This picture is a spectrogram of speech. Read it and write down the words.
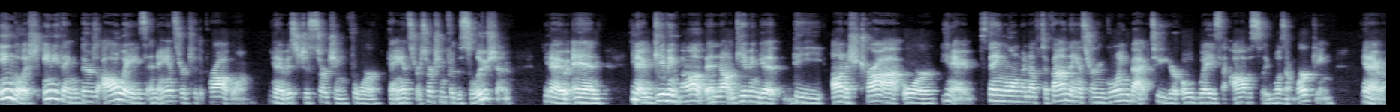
English, anything, there's always an answer to the problem. You know, it's just searching for the answer, searching for the solution, you know, and you know, giving up and not giving it the honest try or, you know, staying long enough to find the answer and going back to your old ways that obviously wasn't working. You know,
